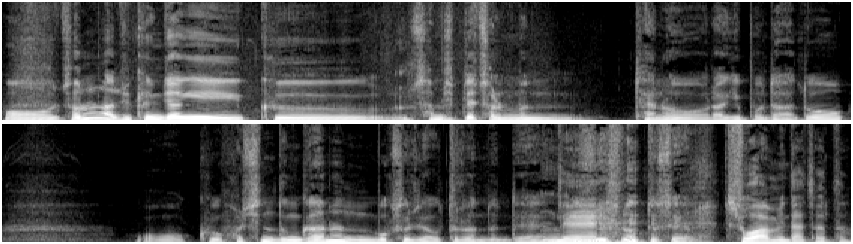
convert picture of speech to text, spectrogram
어, 저는 아주 굉장히 그 30대 젊은 테너라기보다도 오, 그 훨씬 능가하는 목소리라고 들었는데 네. 씨는 어떠세요? 좋아합니다, 저도.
